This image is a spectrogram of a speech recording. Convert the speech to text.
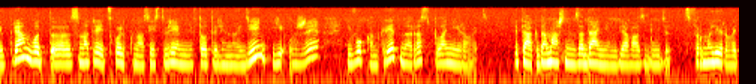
и прям вот э, смотреть, сколько у нас есть времени в тот или иной день, и уже его конкретно распланировать. Итак, домашним заданием для вас будет сформулировать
